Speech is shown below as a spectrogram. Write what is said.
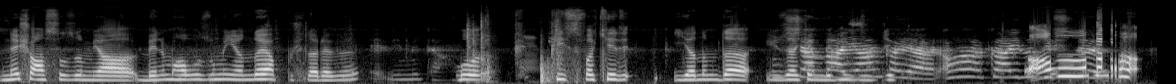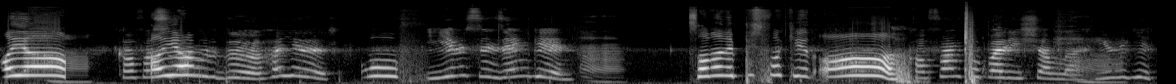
ne şanssızım ya. Benim havuzumun yanında yapmışlar evi. Evimi de. Bu pis fakir yanımda yüzerken beni izleyecek. kayar. Aha kaydı Allah düştü. ayağım. Kafasını ayağım. vurdu. Hayır. Of. İyi misin zengin? Sana ne pis fakir. Aa. Kafan kopar inşallah. Yürü git.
